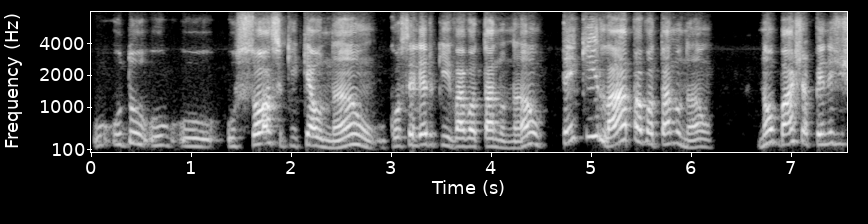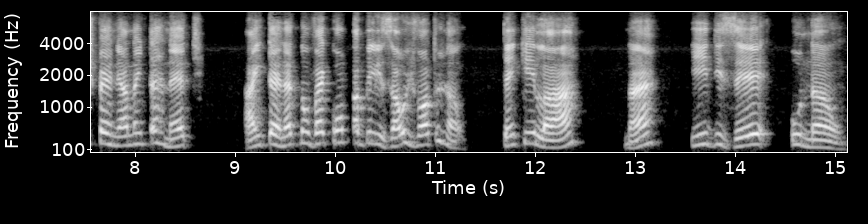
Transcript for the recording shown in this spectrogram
O, o, do, o, o, o sócio que quer o não, o conselheiro que vai votar no não, tem que ir lá para votar no não. Não basta apenas espernear na internet. A internet não vai contabilizar os votos, não. Tem que ir lá né, e dizer o não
